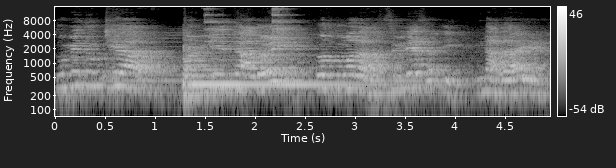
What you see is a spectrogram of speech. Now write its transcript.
तुम्ही दुःखी आहात पण मी झालोय तो तुम्हाला हसविण्यासाठी नारायण.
